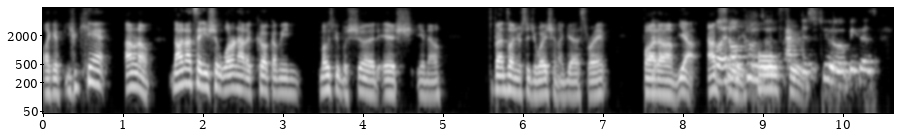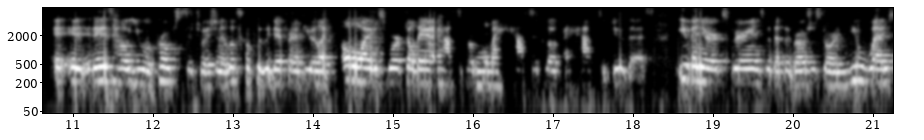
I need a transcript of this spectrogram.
Like if you can't, I don't know. No, I'm not saying you should learn how to cook. I mean, most people should ish, you know. Depends on your situation, I guess, right? But um, yeah, absolutely. Well, it all comes Whole with practice foods. too, because it, it, it is how you approach the situation. It looks completely different if you're like, oh, I just worked all day. I have to come home. I have to cook. I have to do this. Even your experience with at the grocery store, you went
